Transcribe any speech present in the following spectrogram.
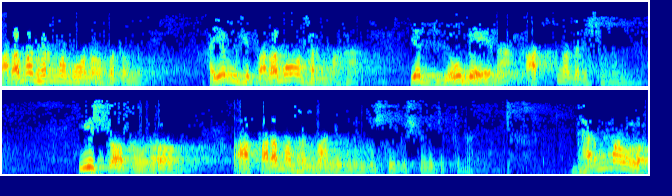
పరమధర్మము అని ఒకటి ఉంది. అయం హి పరమో ధర్మ యద్యోగేన ఆత్మదర్శనం. ఈ శ్లోకంలో ఆ పరమధర్మాన్ని గురించి శ్రీకృష్ణుడు చెప్తున్నాడు. ధర్మంలో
